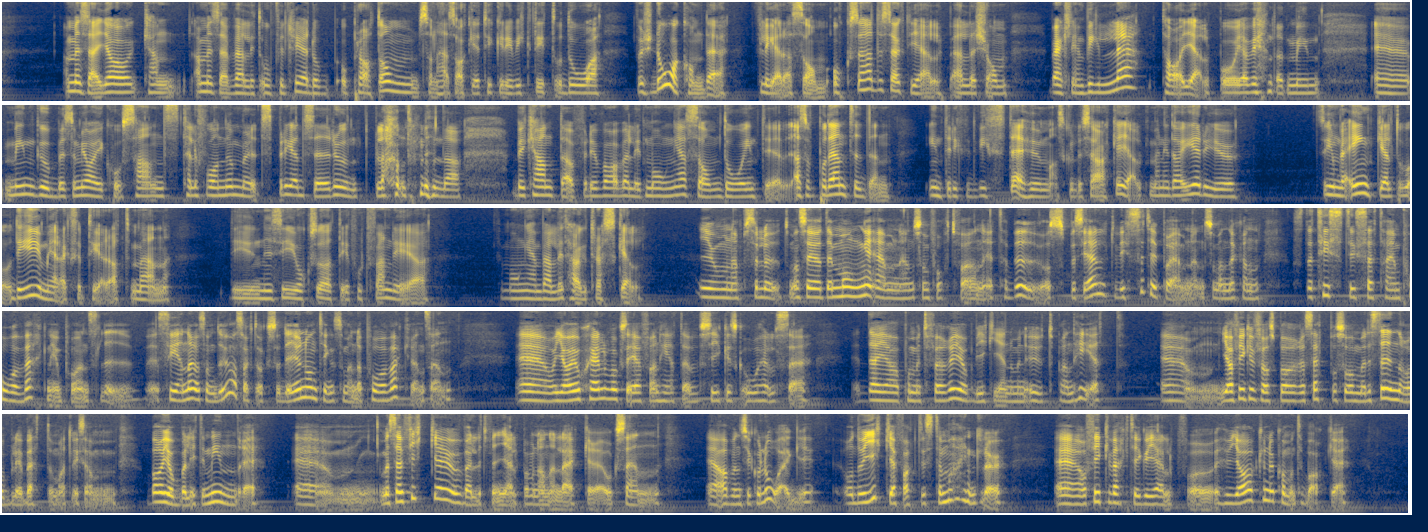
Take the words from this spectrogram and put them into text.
ja, men så här, jag kan ja, men så här, väldigt ofiltrerad och, och prata om sådana här saker. Jag tycker det är viktigt och då först då kom det flera som också hade sökt hjälp eller som verkligen ville ta hjälp. Och jag vet att min eh, min gubbe som jag gick hos, hans telefonnummer spred sig runt bland mina bekanta. För det var väldigt många som då inte, alltså på den tiden inte riktigt visste hur man skulle söka hjälp. Men idag är det ju så himla enkelt och det är ju mer accepterat. Men det är ju, ni ser ju också att det fortfarande är för många en väldigt hög tröskel. Jo men absolut. Man ser att det är många ämnen som fortfarande är tabu. Och speciellt vissa typer av ämnen som ändå kan statistiskt sett ha en påverkning på ens liv senare som du har sagt också. Det är ju någonting som ändå påverkar en sen. Eh, och jag har ju själv också erfarenhet av psykisk ohälsa där jag på mitt förra jobb gick igenom en utbrändhet. Eh, jag fick ju först bara recept på sovmediciner och blev bett om att liksom bara jobba lite mindre. Eh, men sen fick jag ju väldigt fin hjälp av en annan läkare och sen eh, av en psykolog och då gick jag faktiskt till Mindler eh, och fick verktyg och hjälp för hur jag kunde komma tillbaka.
